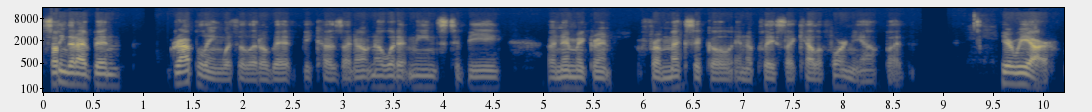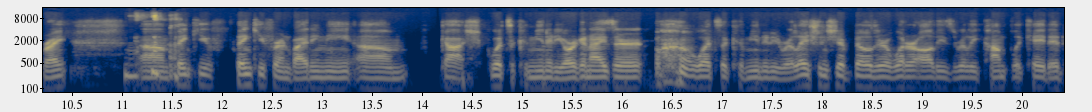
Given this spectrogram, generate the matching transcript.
Something that I've been grappling with a little bit because I don't know what it means to be an immigrant from Mexico in a place like California, but here we are, right? Um, thank you, thank you for inviting me. Um, gosh, what's a community organizer? what's a community relationship builder? What are all these really complicated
